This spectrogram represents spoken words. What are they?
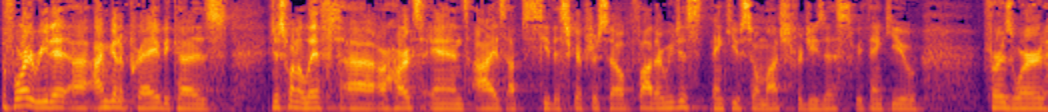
before I read it, uh, I'm going to pray because I just want to lift uh, our hearts and eyes up to see the scripture. So Father, we just thank you so much for Jesus. We thank you for his word.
